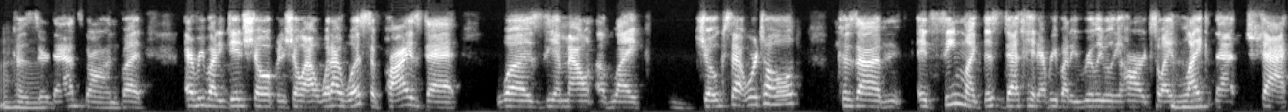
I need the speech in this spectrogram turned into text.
because Mhm. their dad's gone. But everybody did show up and show out. What I was surprised at was the amount of like jokes that were told because um, it seemed like this death hit everybody really, really hard. So I Mhm. like that Shaq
